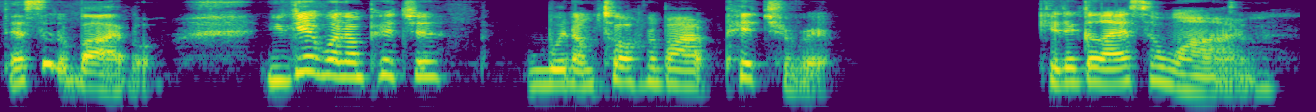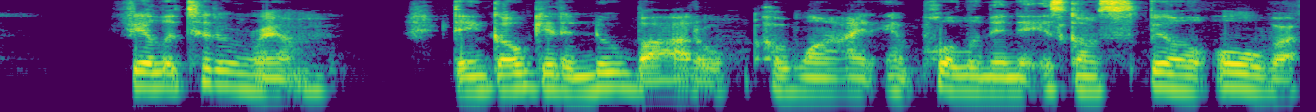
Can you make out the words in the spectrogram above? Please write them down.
That's in the Bible. You get what I'm picture? What I'm talking about? Picture it. Get a glass of wine, fill it to the rim, then go get a new bottle of wine and pull it in it. It's gonna spill over.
